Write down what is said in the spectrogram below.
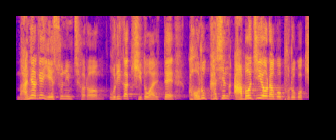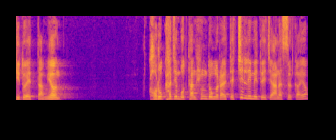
만약에 예수님처럼 우리가 기도할 때 거룩하신 아버지여라고 부르고 기도했다면 거룩하지 못한 행동을 할 때 찔림이 되지 않았을까요?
